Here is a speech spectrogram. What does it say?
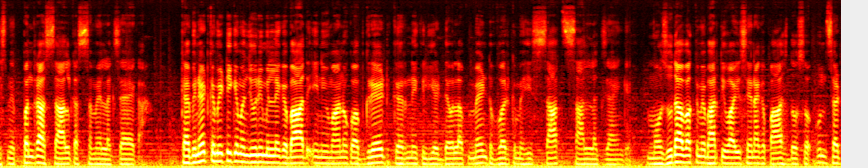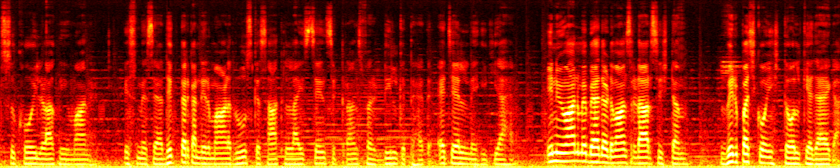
इसमें 15 साल का समय लग जाएगा। कैबिनेट कमेटी की मंजूरी मिलने के बाद इन विमानों को अपग्रेड करने के लिए डेवलपमेंट वर्क में ही सात साल लग जाएँगे। मौजूदा वक्त में भारतीय वायुसेना के पास दो सौ उनसठ सुखोई लड़ाकू विमान है। इसमें से अधिकतर का निर्माण रूस के साथ लाइसेंस ट्रांसफ़र डील के तहत एचएल ने ही किया है। इन विमान में बेहद एडवांस रडार सिस्टम विरपच को इंस्टॉल किया जाएगा।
